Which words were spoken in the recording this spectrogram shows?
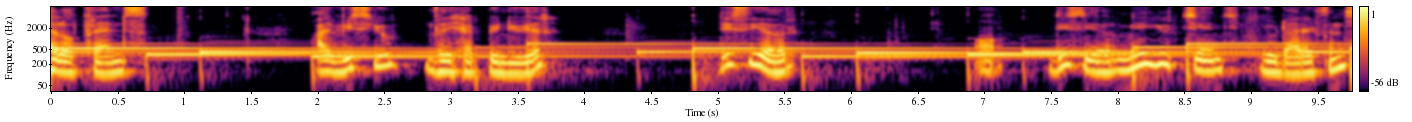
friends. I wish you very happy new year. This year, uh, this year may you change your directions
